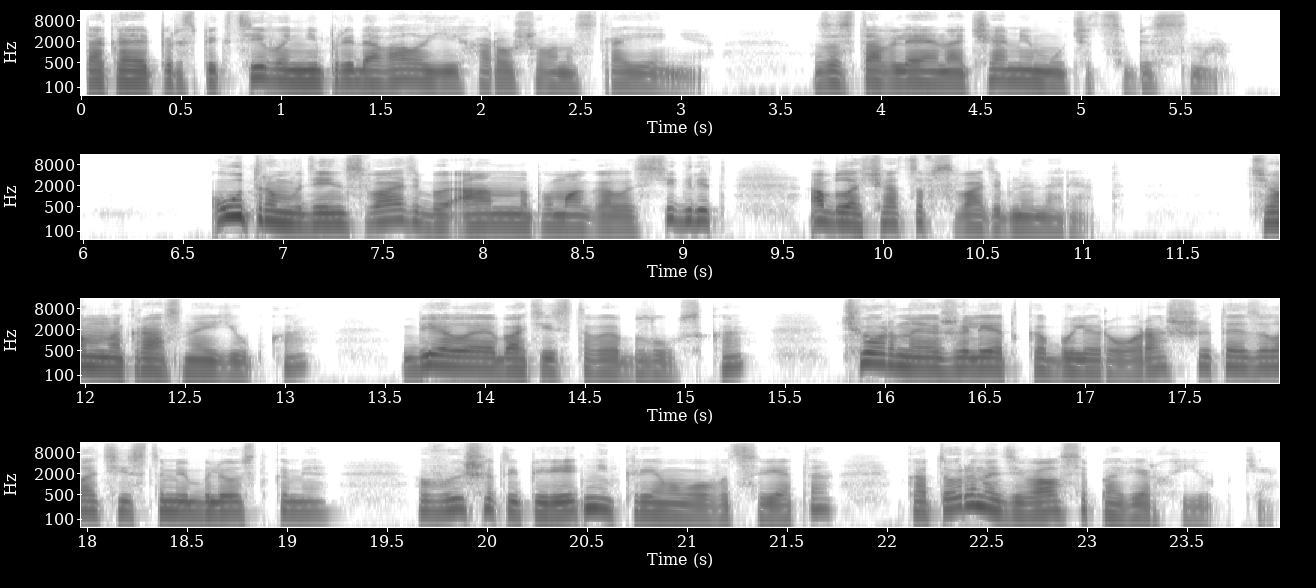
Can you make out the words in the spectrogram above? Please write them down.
Такая перспектива не придавала ей хорошего настроения, заставляя ночами мучиться без сна. Утром в день свадьбы Анна помогала Сигрид облачаться в свадебный наряд. Темно-красная юбка, белая батистовая блузка, черная жилетка болеро, расшитая золотистыми блестками — вышитый передник кремового цвета, который надевался поверх юбки.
